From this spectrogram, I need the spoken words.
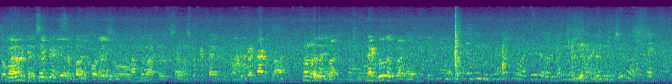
Zomato. haven't They say inserted it's a bulk order, so Zomato's expected time is not right. No, no. No, do the plot. I think it may-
